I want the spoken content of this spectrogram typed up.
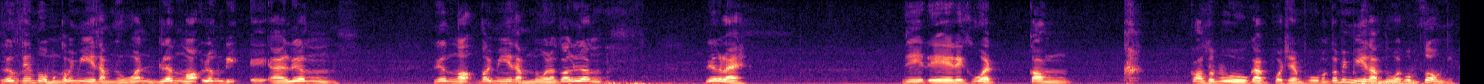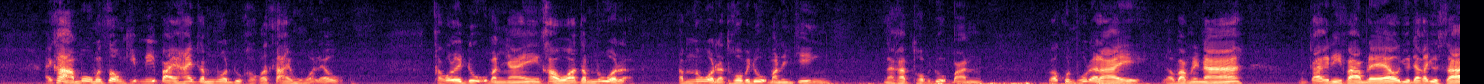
เรื่องเส้นผมมันก็ไม่มีสำนวน เรื่องเงาะเรื่องดีเออเรื่อง เรื่องเงาะก็ม่มีสำนวนแล้วก็เรื่อง เรื่องอะไรดีเอในขวดกล่องกล่องสบู่กับขวดแชมพูมันก็ไม่มีสำนวนผมส่ง ไอ้ขาหมูมันส่งคลิปนี้ไปให้ตำรวจดูเขาก็สายหัวแล้ว เขาก็เลยดุมันไง เขาว่าตำรวจอะตำรวจอะโทรไปดุมันจริง ๆ นะครับ โทรไปดุมัน ว่าคุณพูดอะไร เราบังด้วยนะ มันใกล้คดีฟาร์มแล้ว หยุดได้ก็หยุดซะ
